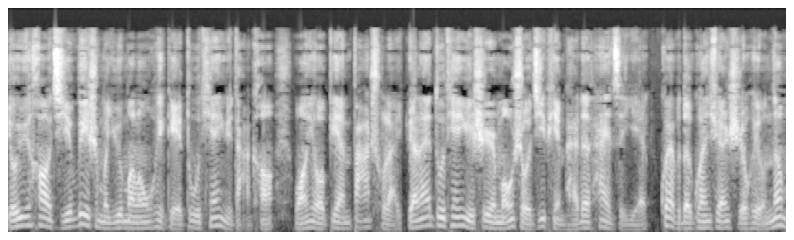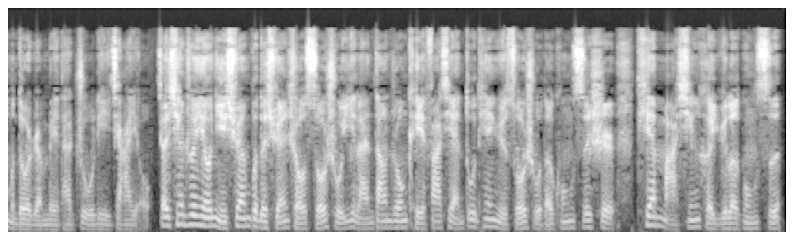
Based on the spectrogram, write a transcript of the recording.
由于好奇为什么于朦胧会给杜天宇打 call，网友便扒出来，原来杜天宇是某手机品牌的太子爷，怪不得官宣时会有那么多人为他助力加油。在《青春有你》宣布的。选手所属一栏当中，可以发现杜天宇所属的公司是天马星河娱乐公司。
